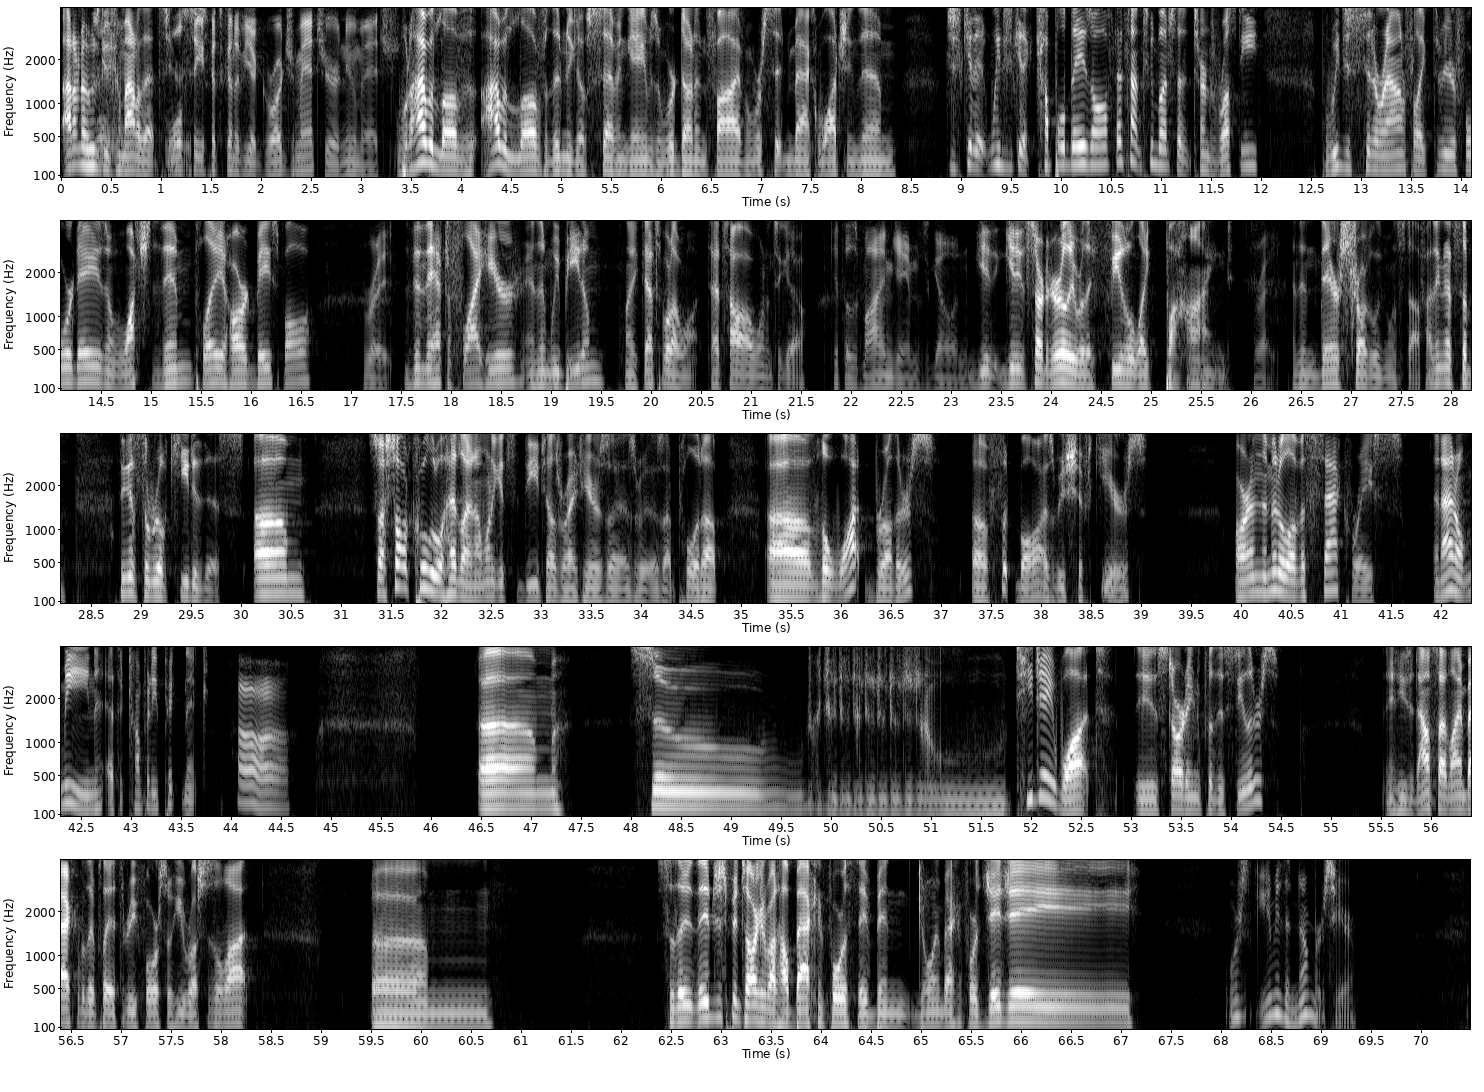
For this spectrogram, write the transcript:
I don't know who's going to come out of that series. We'll see if it's going to be a grudge match or a new match. What I would love, I would love for them to go seven games and we're done in five, and we're sitting back watching them. Just get it. We just get a couple days off. That's not too much that it turns rusty, but we just sit around for like three or four days and watch them play hard baseball. Right. Then they have to fly here, and then we beat them. Like that's what I want. That's how I want it to go. Get those mind games going. Get get it started early where they feel like behind, Right. and then they're struggling with stuff. I think that's the, I think that's the real key to this. Um, so I saw a cool little headline. I want to get the details right here as as, as I pull it up. Uh, the Watt brothers of football, as we shift gears, are in the middle of a sack race, and I don't mean at the company picnic. Ah. Um, so TJ Watt is starting for the Steelers, and he's an outside linebacker, but they play a three-four, so he rushes a lot. Um. So they they've just been talking about how back and forth they've been going back and forth. JJ, where's give me the numbers here.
